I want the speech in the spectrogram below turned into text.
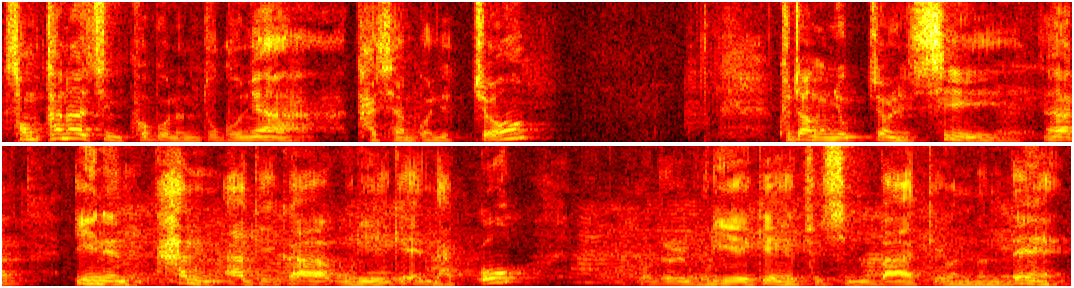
성탄하신 그분은 누구냐? 다시 한번 읽죠. 9장 6절 시작. 이는 한 아기가 우리에게 낳고 를 우리에게 주신 바 되었는데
